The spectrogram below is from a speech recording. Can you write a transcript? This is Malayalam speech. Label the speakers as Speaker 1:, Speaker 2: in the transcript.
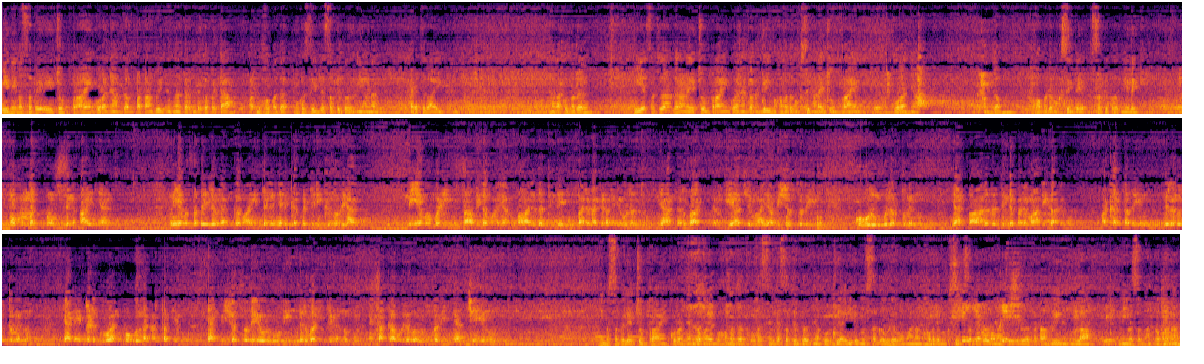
Speaker 1: ഈ നിയമസഭയിലെ ഏറ്റവും പ്രായം കുറഞ്ഞ അംഗം പട്ടാമ്പിയിൽ നിന്ന് തെരഞ്ഞെടുക്കപ്പെട്ട മുഹമ്മദ് മുഹസീന്റെ സത്യപ്രതിജ്ഞയാണ് അടുത്തതായി നടക്കുന്നത്. വി എസ് അച്യുതാനന്ദനാണ് ഏറ്റവും പ്രായം കുറഞ്ഞ അംഗമെങ്കിൽ മുഹമ്മദ് മുഹസീനാണ് ഏറ്റവും പ്രായം കുറഞ്ഞ അംഗം മുഹമ്മദ് മുഹസീന്റെ സത്യപ്രതിജ്ഞയിലേക്ക്.
Speaker 2: മുഹമ്മദ് മുഹസിൻ ആയി ഞാൻ നിയമസഭയിലെ ഒരു അംഗമായി തെരഞ്ഞെടുക്കപ്പെട്ടിരിക്കുന്നതിനാൽ നിയമം വഴി സ്ഥാപിതമായ ഭാരതത്തിന്റെ ഭരണഘടനയോട് ഞാൻ നിർഭാഗ്യമായ വിശ്വസ്തതയും കൂറും പുലർത്തുമെന്നും ഞാൻ ഭാരതത്തിന്റെ പരമാധികാരവും അഖണ്ഡതയും നിലനിർത്തുമെന്നും ഞാൻ ഏറ്റെടുക്കുവാൻ പോകുന്ന കർത്തവ്യം ഞാൻ വിശ്വസ്തയോടുകൂടി നിർവഹിക്കുമെന്നും സകൗരവം പ്രതിജ്ഞ ചെയ്യുന്നു.
Speaker 1: നിയമസഭയിലെ ഏറ്റവും പ്രായം കുറഞ്ഞ അംഗമായ മുഹമ്മദ് ഹുഹസിന്റെ സത്യപ്രതിജ്ഞ പൂർത്തിയായിരിക്കുന്നു. സഗൌരവമാണ് മുഹമ്മദ് മുഖ്സിൻ സത്യപ്രതിജ്ഞ ചെയ്തത്. പട്ടാമ്പിയിൽ നിന്നുള്ള നിയമസഭാംഗമാണ്.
